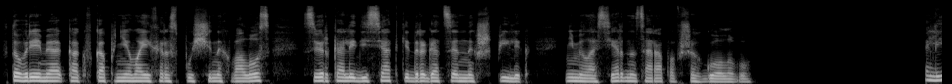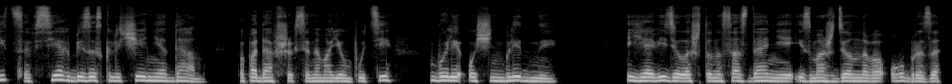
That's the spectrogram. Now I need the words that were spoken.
в то время как в копне моих распущенных волос сверкали десятки драгоценных шпилек, немилосердно царапавших голову. Лица всех без исключения дам, попадавшихся на моем пути, были очень бледны, и я видела, что на создание изможденного образа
